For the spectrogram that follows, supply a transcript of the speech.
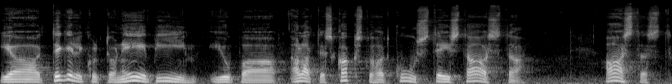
Ja tegelikult on e-piim juba alates kaks tuhat kuusteist aasta, aastast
